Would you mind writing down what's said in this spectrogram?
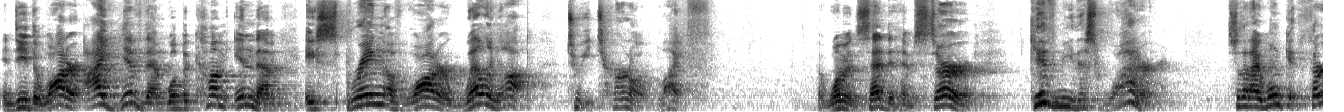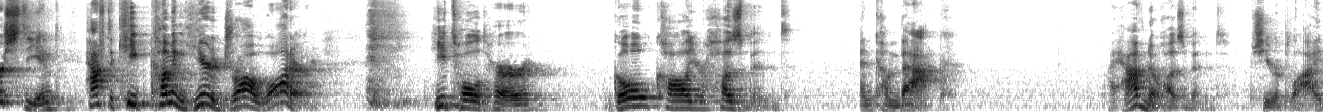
Indeed, the water I give them will become in them a spring of water welling up to eternal life. The woman said to him, Sir, Give me this water so that I won't get thirsty and have to keep coming here to draw water. He told her, Go call your husband and come back. I have no husband, she replied.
